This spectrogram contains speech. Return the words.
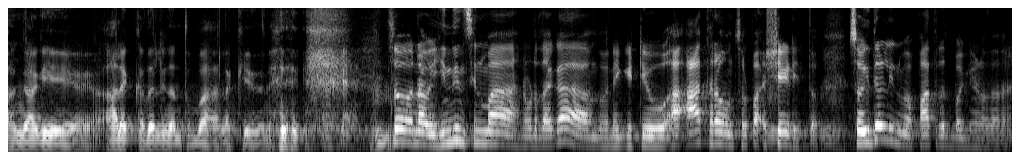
ಹಾಗಾಗಿ ಆ ಲೆಕ್ಕದಲ್ಲಿ ನಾನು ತುಂಬ ಲಕ್ಕಿ ಇದ್ದೀನಿ. ಸೊ ನಾವು ಹಿಂದಿನ ಸಿನಿಮಾ ನೋಡಿದಾಗ ಒಂದು ನೆಗೆಟಿವ್ ಆ ಥರ ಒಂದು ಸ್ವಲ್ಪ ಶೇಡ್ ಇತ್ತು. ಸೊ ಇದರಲ್ಲಿ ನಿಮ್ಮ ಪಾತ್ರದ ಬಗ್ಗೆ ಹೇಳೋದಾದ್ರೆ?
